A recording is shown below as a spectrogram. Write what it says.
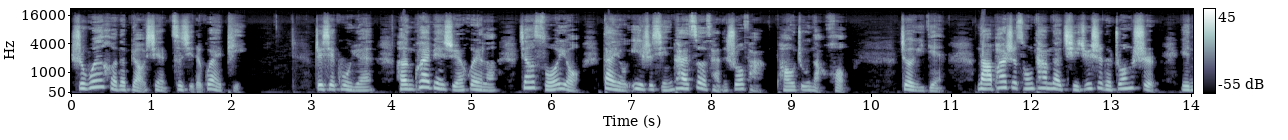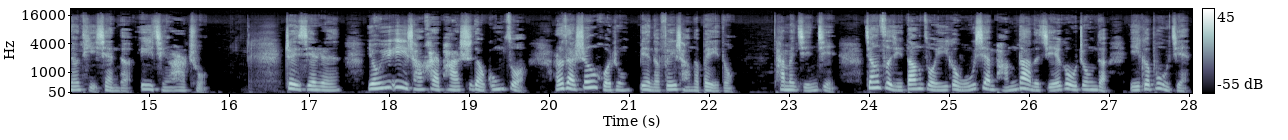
是温和地表现自己的怪癖。这些雇员很快便学会了将所有带有意识形态色彩的说法抛诸脑后，这一点哪怕是从他们的起居室的装饰也能体现得一清二楚。这些人由于异常害怕失掉工作，而在生活中变得非常的被动。他们仅仅将自己当做一个无限庞大的结构中的一个部件，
